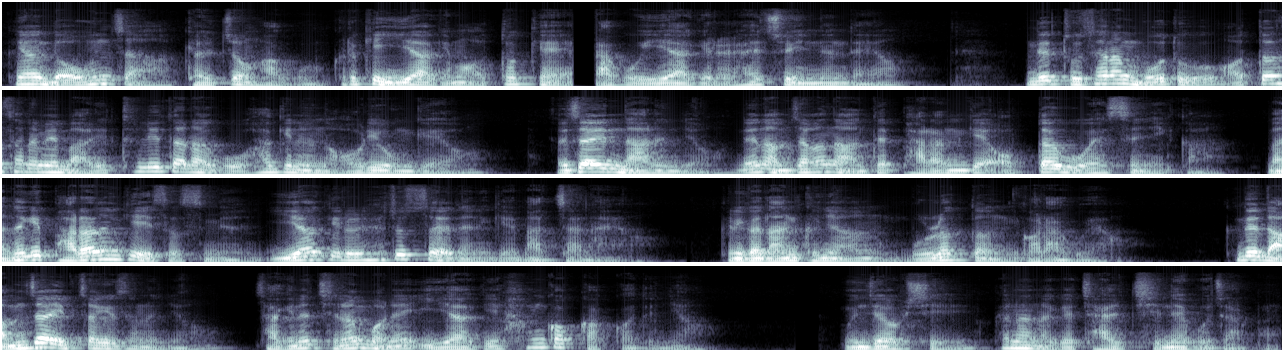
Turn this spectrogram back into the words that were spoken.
그냥 너 혼자 결정하고 그렇게 이야기하면 어떡해 라고 이야기를 할 수 있는데요. 근데 두 사람 모두 어떤 사람의 말이 틀리다라고 하기는 어려운 게요. 여자인 나는요, 내 남자가 나한테 바라는 게 없다고 했으니까 만약에 바라는 게 있었으면 이야기를 해줬어야 되는 게 맞잖아요. 그러니까 난 그냥 몰랐던 거라고요. 근데 남자 입장에서는요, 자기는 지난번에 이야기한 것 같거든요. 문제없이 편안하게 잘 지내보자고.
